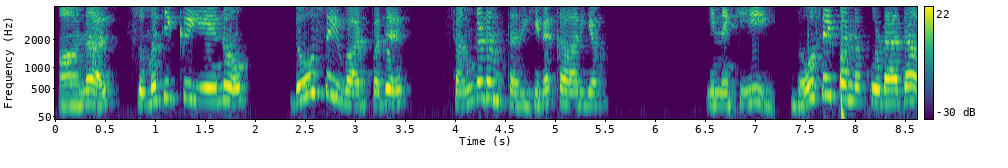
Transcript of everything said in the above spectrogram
ஆனால் சுமதிக்கு ஏனோ தோசை வார்ப்பது சங்கடம் தருகிற காரியம். இன்னைக்கு தோசை பண்ணக்கூடாதா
